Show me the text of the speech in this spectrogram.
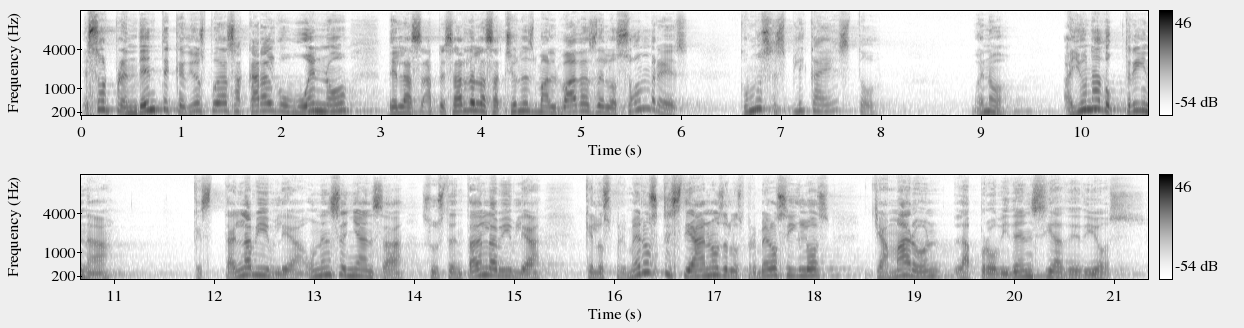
Es sorprendente que Dios pueda sacar algo bueno a pesar de las acciones malvadas de los hombres. ¿Cómo se explica esto? Bueno, hay una doctrina que está en la Biblia, una enseñanza sustentada en la Biblia, que los primeros cristianos de los primeros siglos llamaron la providencia de Dios.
